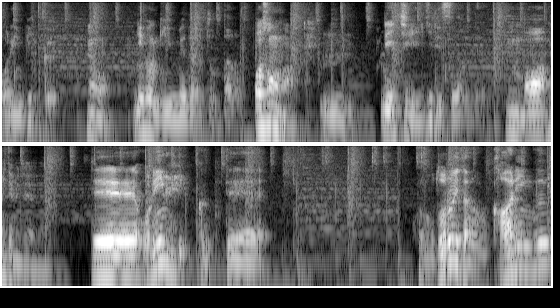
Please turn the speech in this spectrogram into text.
オリンピック。うん日本銀メダル取ったの。あそうなん？うん。で、1位イギリスなんで。うんあ見てみたよねで、オリンピックって、これ驚いたのがカーリング？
